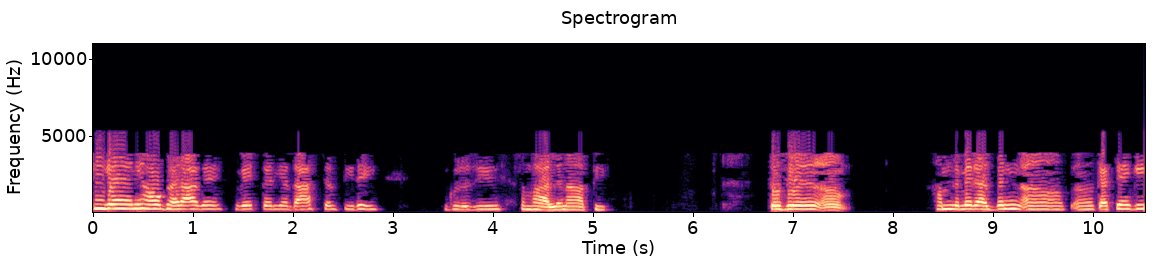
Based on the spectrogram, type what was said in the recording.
ठीक है यहाँ घर आ गए वेट करिए, अरदास चलती रही। गुरु जी संभाल लेना आप ही। तो फिर हमने मेरे हस्बैंड कहते हैं कि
